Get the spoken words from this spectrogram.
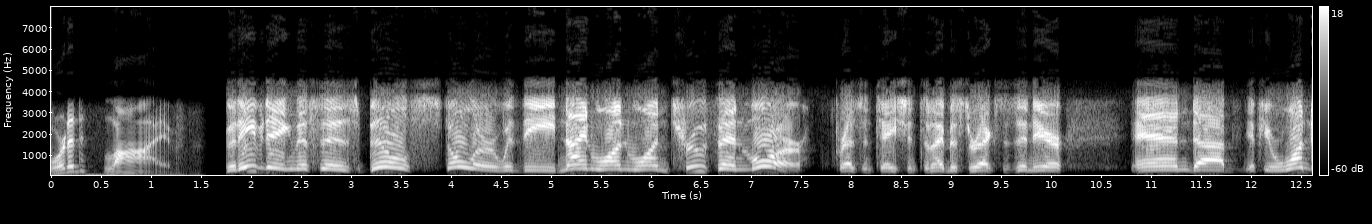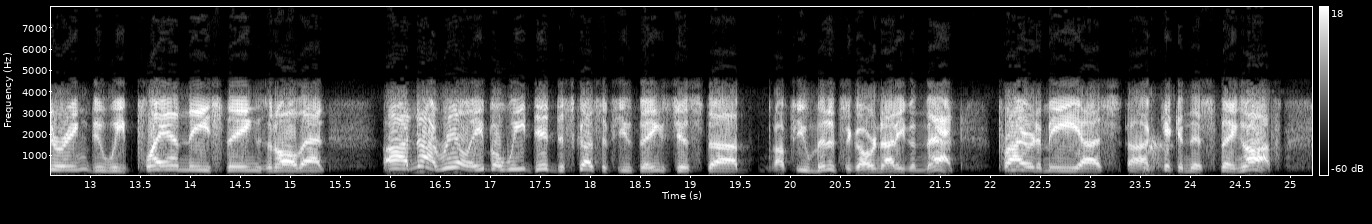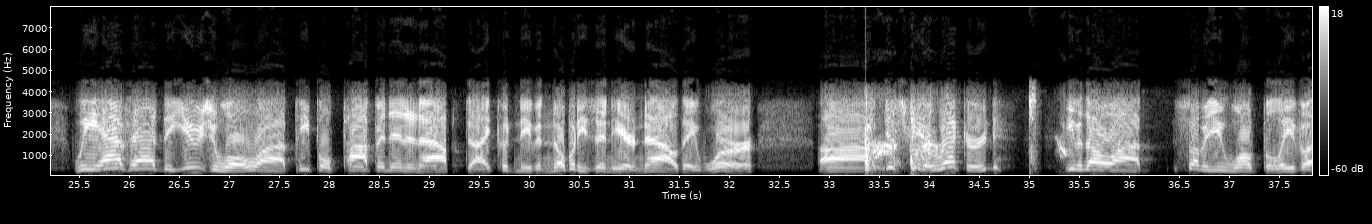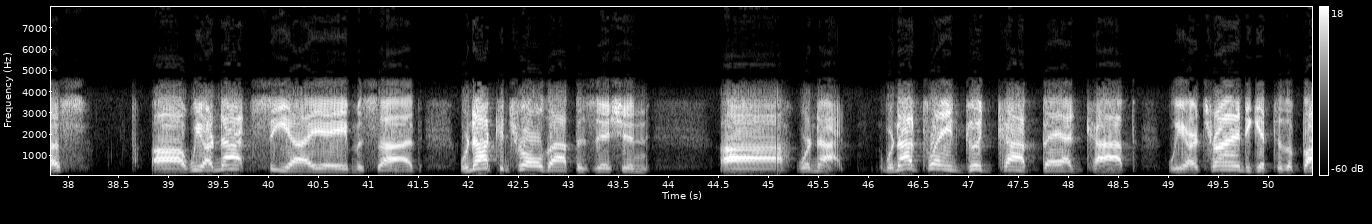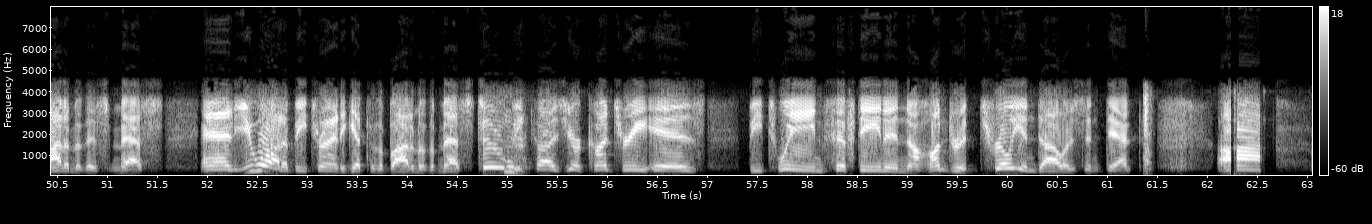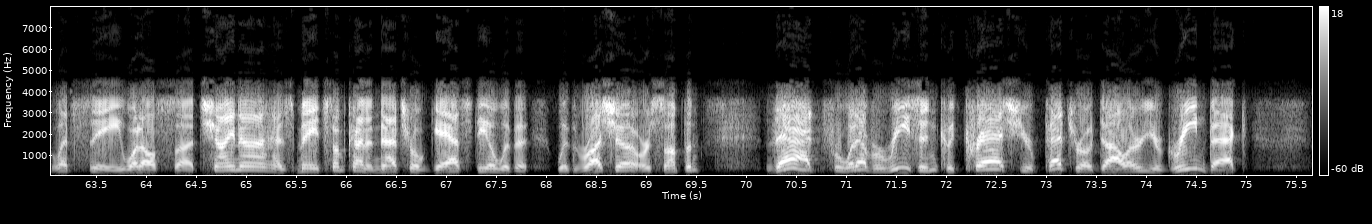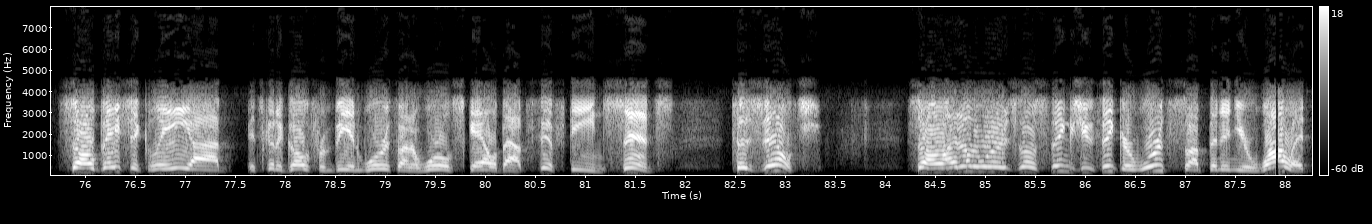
Recorded live. Good evening. This is Bill Stoller with the 911 Truth and More presentation tonight. Mr. X is in here. And uh, if you're wondering, do we plan these things and all that? Uh, not really, but we did discuss a few things just uh, a few minutes ago, or not even that, prior to me uh, uh, kicking this thing off. We have had the usual uh, people popping in and out. I couldn't even. Nobody's in here now. They were. Uh, just for the record, even though uh, some of you won't believe us, uh, we are not CIA, Mossad. We're not controlled opposition. Uh, we're not. We're not playing good cop, bad cop. We are trying to get to the bottom of this mess. And you ought to be trying to get to the bottom of the mess too, because your country is between fifteen and a hundred trillion dollars in debt. Uh, let's see what else. Uh, China has made some kind of natural gas deal with a, with Russia or something. That, for whatever reason, could crash your petrodollar, your greenback. So basically, uh, it's going to go from being worth on a world scale about 15 cents to zilch. So, in other words, those things you think are worth something in your wallet,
